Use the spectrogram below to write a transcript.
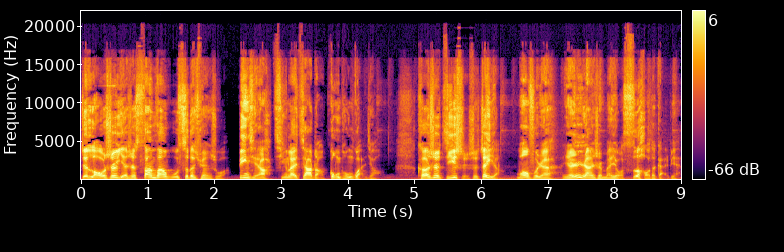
这老师也是三番五次的劝说，并且啊请来家长共同管教。可是即使是这样，王夫人仍然是没有丝毫的改变。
